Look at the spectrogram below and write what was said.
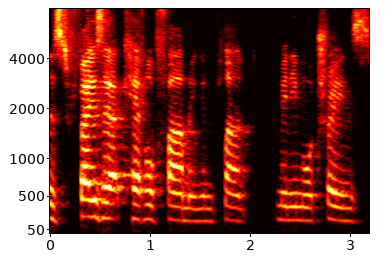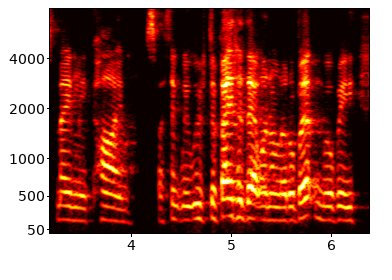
is to phase out cattle farming and plant many more trees, mainly pine. So I think we, have debated that one a little bit and we'll be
